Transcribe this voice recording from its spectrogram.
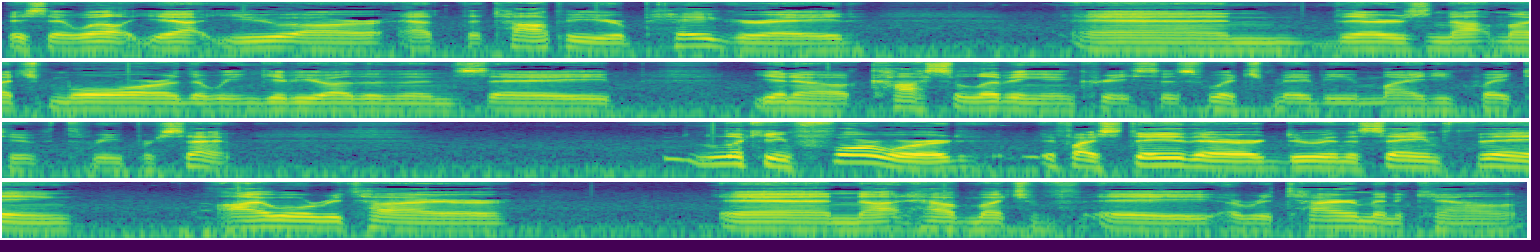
they say well yeah you are at the top of your pay grade and there's not much more that we can give you other than say you know cost of living increases which maybe might equate to 3% looking forward if i stay there doing the same thing i will retire and not have much of a, a retirement account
